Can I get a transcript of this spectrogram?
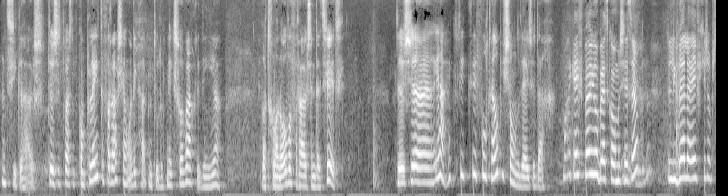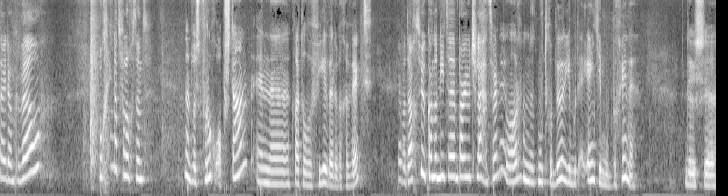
het ziekenhuis. Dus het was een complete verrassing, want ik had natuurlijk niks verwacht. Ik denk, ja, wordt gewoon oververhuisd en dat zit. Dus uh, ja, ik, ik, ik, voel het heel bijzonder deze dag. Mag ik even bij uw bed komen zitten? de libellen eventjes opzij, dank u wel. Hoe ging dat vanochtend? Nou, het was vroeg opstaan en uh, kwart over vier werden we gewekt. Ja, wat dacht u? Kan dat niet een paar uurtjes later? Nee hoor, het moet gebeuren. Je moet, eentje moet beginnen. Dus uh,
